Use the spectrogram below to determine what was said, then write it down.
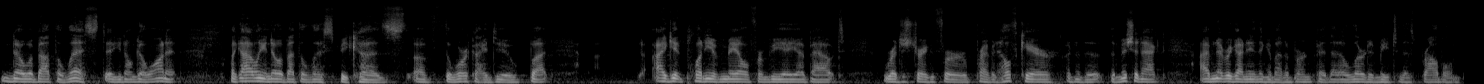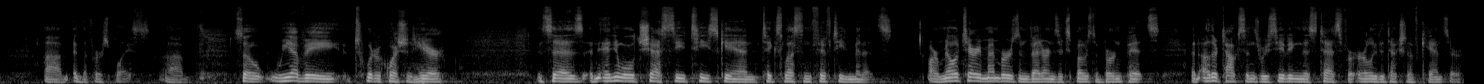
know about the list and you don't go on it, like I only know about the list because of the work I do, but I get plenty of mail from VA about registering for private health care under the, the Mission Act, I've never gotten anything about a burn pit that alerted me to this problem um, in the first place. Um, so we have a Twitter question here. It says an annual chest CT scan takes less than 15 minutes. Are military members and veterans exposed to burn pits and other toxins receiving this test for early detection of cancer,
